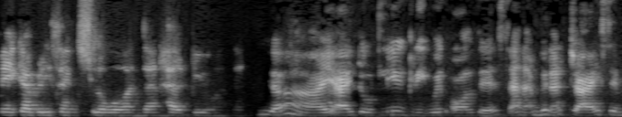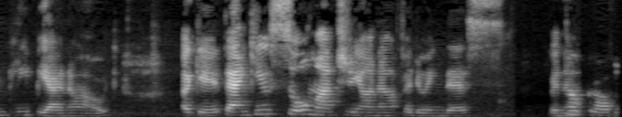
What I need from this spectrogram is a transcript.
make everything slower and then help you. And then... Yeah, I, I totally agree with all this, and I'm gonna try Simply Piano out. Okay, thank you so much, Riaana, for doing this. No problem.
